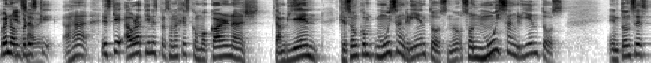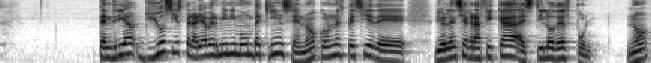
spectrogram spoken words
Bueno, ¿Quién pero es que, ajá, es que ahora tienes personajes como Carnage también, que son muy sangrientos, ¿no? Son muy sangrientos. Entonces, tendría, yo sí esperaría ver mínimo un B15, ¿no? Con una especie de violencia gráfica a estilo Deadpool, ¿no?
